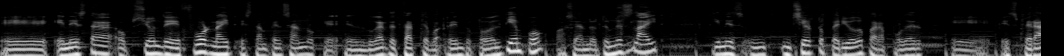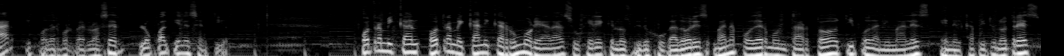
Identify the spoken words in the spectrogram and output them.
Eh, en esta opción de Fortnite están pensando que en lugar de estarte barriendo todo el tiempo, o sea, dándote un slide, tienes un, cierto periodo para poder esperar y poder volverlo a hacer, lo cual tiene sentido. Otra, mecánica rumoreada sugiere que los videojugadores van a poder montar todo tipo de animales en el capítulo 3.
